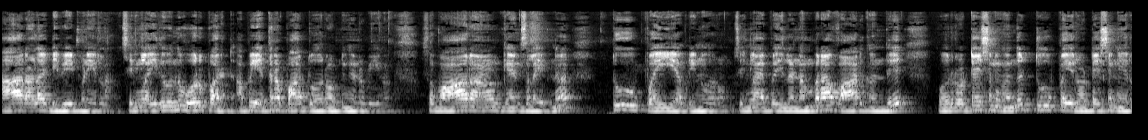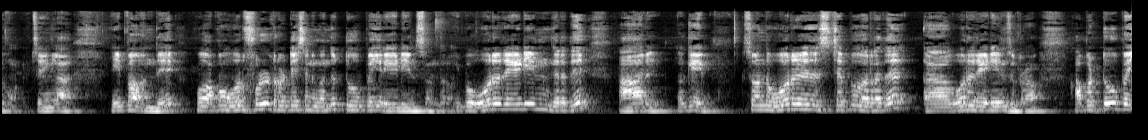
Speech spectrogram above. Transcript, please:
ஆறால் டிவைட் பண்ணிடலாம். சரிங்களா? இது வந்து ஒரு பார்ட் அப்போ எத்தனை பார்ட் வரும் அப்படின்னு கண்டுபிடிக்கணும் ஸோ இப்போ ஆறு ஆனாலும் கேன்சல் ஆகிட்டுனா டூ பை அப்படின்னு வரும். சரிங்களா? இப்போ இதில் நம்பர் ஆஃப் ஆர்க்கு வந்து ஒரு ரொட்டேஷனுக்கு வந்து டூ பை ரொட்டேஷன் இருக்கும். சரிங்களா? இப்போ வந்து ஓ அப்போ ஒரு ஃபுல் ரொட்டேஷனுக்கு வந்து டூ பை ரேடியன்ஸ் வந்துடும் இப்போ ஒரு ரேடியனுங்கிறது ஆறு. ஓகே ஸோ அந்த ஒரு ஸ்டெப்பு வர்றது ஒரு ரேடியன் சொல்கிறோம் அப்போ டூ பை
